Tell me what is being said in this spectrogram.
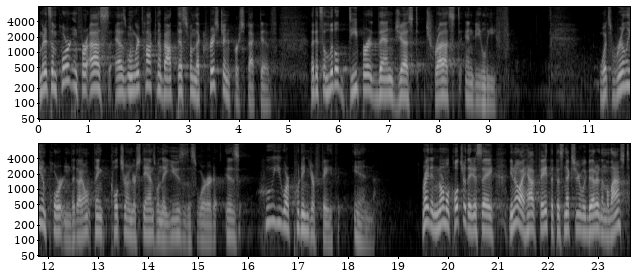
But it's important for us, as when we're talking about this from the Christian perspective, that it's a little deeper than just trust and belief. What's really important that I don't think culture understands when they use this word is who you are putting your faith in. Right? In normal culture, they just say, you know, I have faith that this next year will be better than the last.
